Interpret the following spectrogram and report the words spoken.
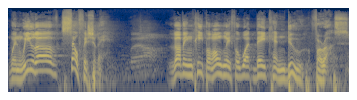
When we love selfishly, loving people only for what they can do for us.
